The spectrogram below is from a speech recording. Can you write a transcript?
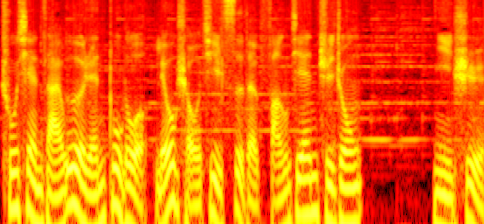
出现在恶人部落留守祭祀的房间之中。你是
